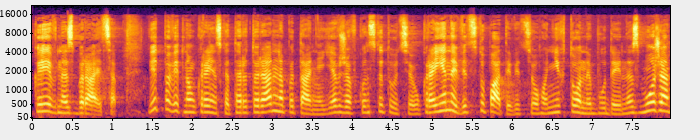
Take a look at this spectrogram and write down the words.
Київ не збирається. Відповідь на українське територіальне питання є вже в Конституції України. Відступати від цього ніхто не буде і не зможе.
